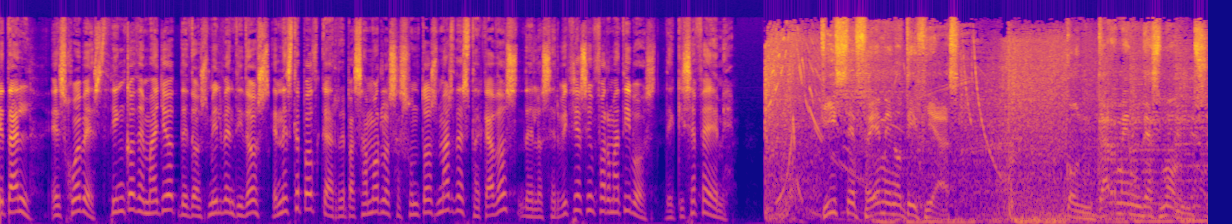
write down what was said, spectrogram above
¿Qué tal? Es jueves 5 de mayo de 2022. En este podcast repasamos los asuntos más destacados de los servicios informativos de XFM. XFM Noticias con Carmen Desmonts.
